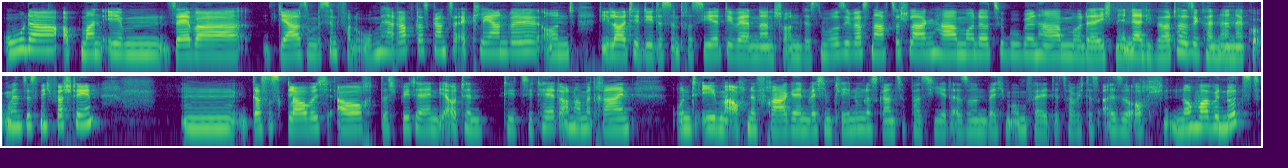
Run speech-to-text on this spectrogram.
Oder ob man eben selber ja so ein bisschen von oben herab das Ganze erklären will und die Leute, die das interessiert, die werden dann schon wissen, wo sie was nachzuschlagen haben oder zu googeln haben. Oder ich nenne ja die Wörter, sie können dann ja gucken, wenn sie es nicht verstehen. Mm, das ist, glaube ich, auch, das spielt ja in die Authentizität auch noch mit rein und eben auch eine Frage, in welchem Plenum das Ganze passiert, also in welchem Umfeld. Jetzt habe ich das also auch nochmal benutzt.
